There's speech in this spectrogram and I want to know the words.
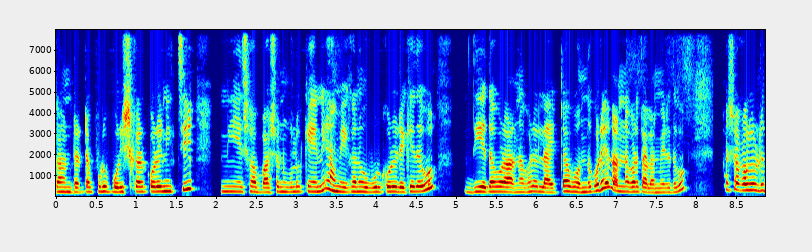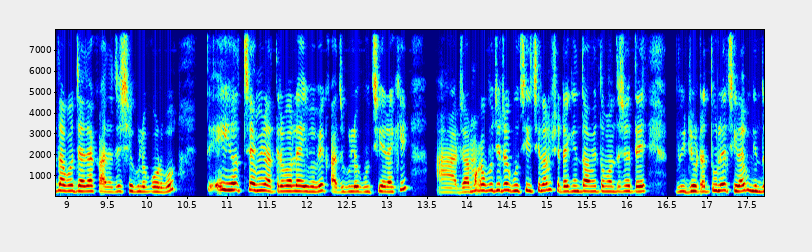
কাউন্টারটা পুরো পরিষ্কার করে নিচ্ছি। নিয়ে সব বাসনগুলোকে এনে আমি এখানে উবুর করে রেখে দেবো। দিয়ে তারপর রান্নাঘরের লাইটটা বন্ধ করে রান্নাঘরে তালা মেরে দেবো। আর সকালে উঠে তারপর যা যা কাজ আছে সেগুলো করব। তো এই হচ্ছে আমি রাতের বেলা এইভাবে কাজগুলো গুছিয়ে রাখি। আর জামা কাপড় যেটা গুছিয়েছিলাম সেটা কিন্তু আমি তোমাদের সাথে ভিডিওটা তুলেছিলাম, কিন্তু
